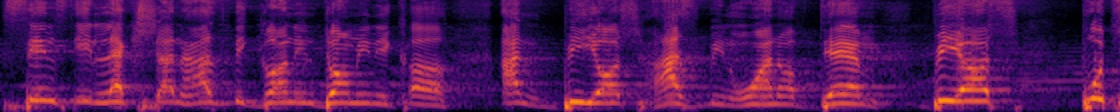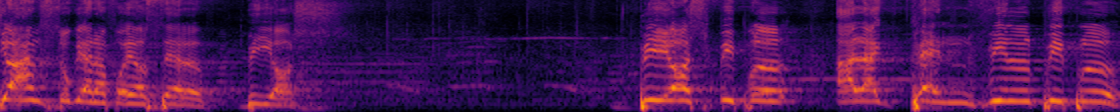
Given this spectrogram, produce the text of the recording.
since the election has begun in Dominica and Bioche has been one of them. Bioche, put your hands together for yourself. Bioche. Bioche people are like Penville people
